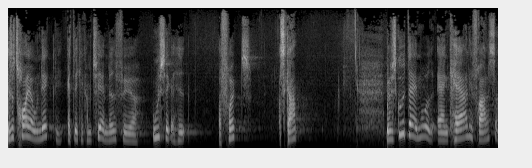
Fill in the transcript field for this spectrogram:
ja, så tror jeg unægteligt, at det kan komme til at medføre usikkerhed og frygt og skam. Men hvis Gud derimod er en kærlig frelser,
